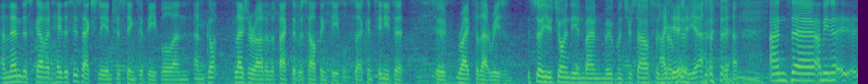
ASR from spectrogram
and then discovered, hey, this is actually interesting to people, and, and got pleasure out of the fact that it was helping people. So I continue to to write for that reason. So you joined the inbound movement yourself? I did, of, yeah. yeah. and uh, I mean, uh,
